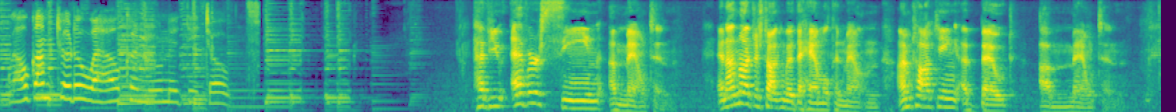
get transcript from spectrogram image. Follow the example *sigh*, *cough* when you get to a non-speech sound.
Welcome to the Well Community Church. Have you ever seen a mountain? And I'm not just talking about the Hamilton Mountain, I'm talking about a mountain.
